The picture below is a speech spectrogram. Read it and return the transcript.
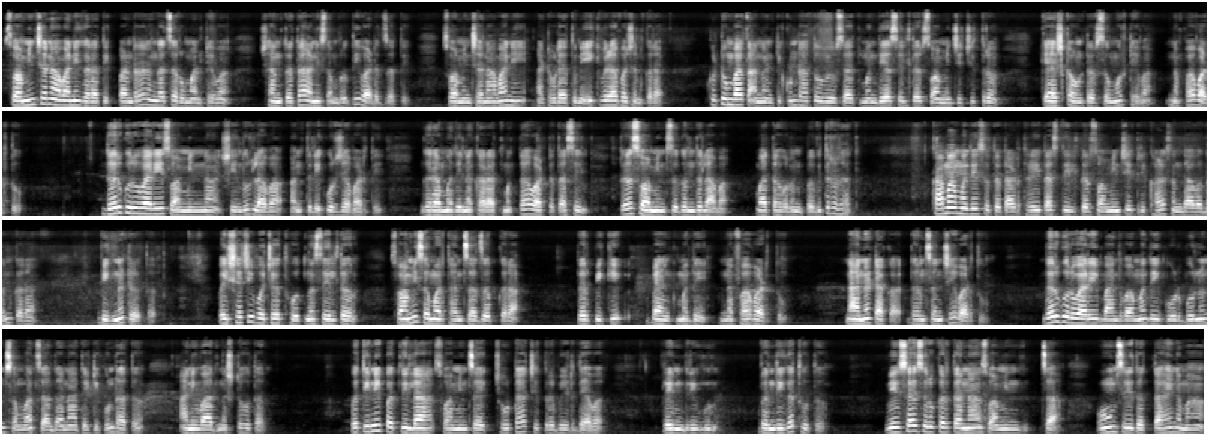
स्वामींच्या नावाने घरात एक पांढऱ्या रंगाचा रुमाल ठेवा. शांतता आणि समृद्धी वाढत जाते. स्वामींच्या नावाने आठवड्यातून एक वेळा भजन करा. कुटुंबात आनंद टिकून राहतो. व्यवसायात मंदी असेल तर स्वामीचे चित्र कॅश काउंटर समोर ठेवा. नफा वाढतो. दर गुरुवारी स्वामींना शेंदूर लावा आंतरिक ऊर्जा वाढते. घरामध्ये नकारात्मकता वाटत असेल तर स्वामींचं गंध लावा वातावरण पवित्र राहतं. कामामध्ये सतत अडथळे येत असतील तर स्वामींचे त्रिकाळ संधावदन करा. विघ्न टळतात. पैशाची बचत होत नसेल तर स्वामी समर्थांचा जप करा. तर पिके बँकमध्ये नफा वाढतो. नाणं टाका धनसंचय वाढतो. दर गुरुवारी बांधवामध्ये गोड बोलून संवाद साधा नाते टिकून राहतं आणि वाद नष्ट होतात. पतीने पत्नीला स्वामींचा एक छोटा चित्र भेट द्यावा प्रेमद्री बंदिगत होतं. व्यवसाय सुरू करताना स्वामींचा ओम श्री दत्ताय नमः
